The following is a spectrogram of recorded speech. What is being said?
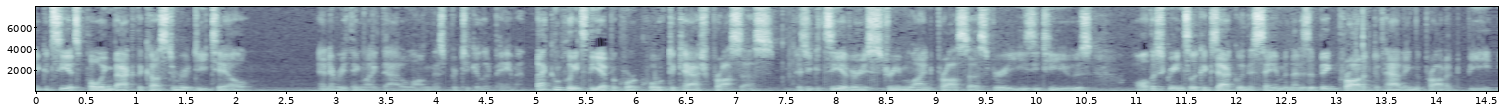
and you can see it's pulling back the customer detail and everything like that along this particular payment. That completes the Epicor quote to cash process. As you can see, a very streamlined process, very easy to use. All the screens look exactly the same, and that is a big product of having the product be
